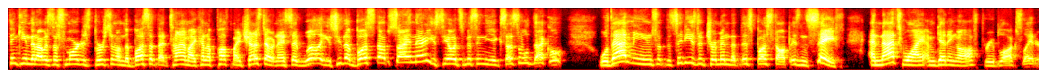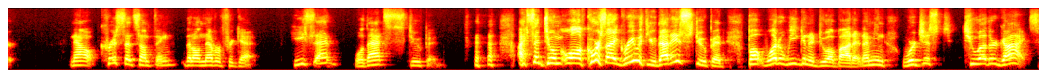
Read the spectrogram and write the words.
thinking that I was the smartest person on the bus at that time, I kind of puffed my chest out and I said, Well, you see that bus stop sign there? You see how it's missing the accessible decal? Well, that means that the city has determined that this bus stop isn't safe. And that's why I'm getting off three blocks later. Now, Chris said something that I'll never forget. He said, Well, that's stupid. I said to him, Well, of course, I agree with you. That is stupid. But what are we going to do about it? I mean, we're just two other guys.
